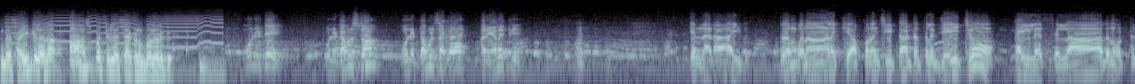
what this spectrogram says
இந்த சைக்கிளை தான் ஆஸ்பத்திரியில சேர்க்கணும் போல இருக்கு. மூணு டீ. ஒன்னு டபுள் ஸ்ட்ராங் ஒன்னு டபுள் சக்கரை அது எனக்கு. என்னடா இது? ரொம்ப நாளைக்கு அப்புறம் சீட்டாட்டத்துல ஜெயிச்சும் கையில செல்லாத நோட்டு.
